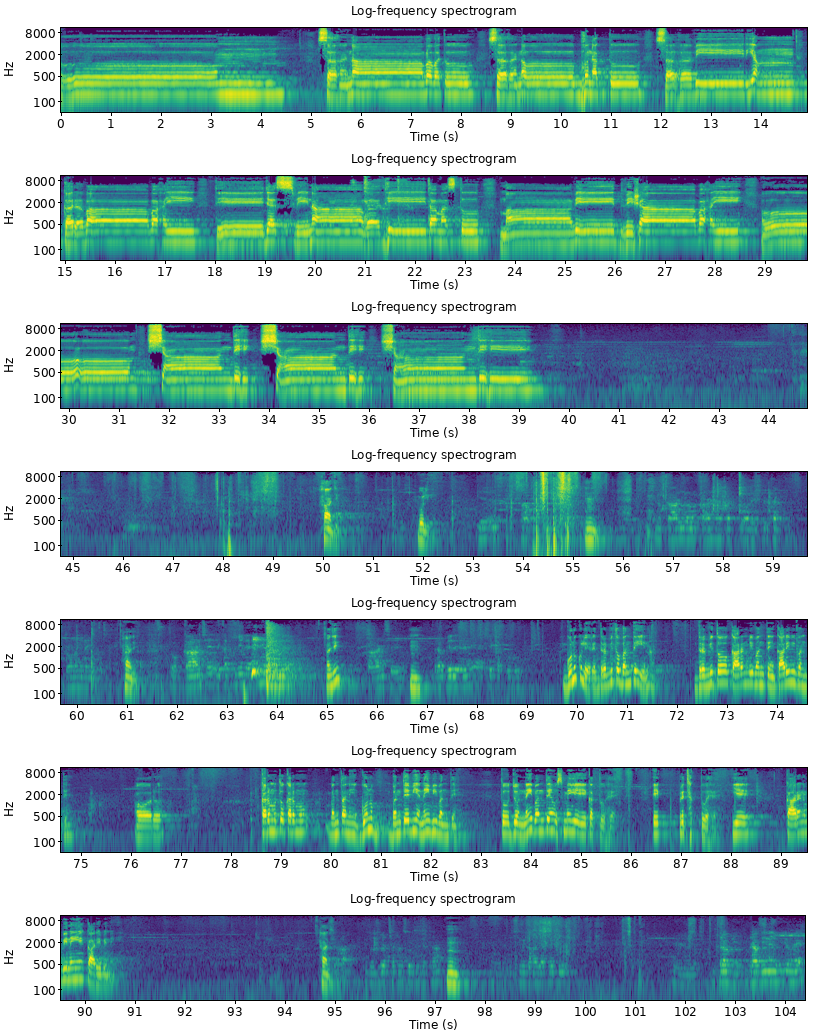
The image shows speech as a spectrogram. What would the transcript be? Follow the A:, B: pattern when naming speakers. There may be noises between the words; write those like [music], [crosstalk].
A: ॐ सहनावतु सहनौ भुनक्तु सह वीर्यं करवावहै तेजस्विनावधीतमस्तु मा विद्विषावहै। ॐ शांति शान्तिः शान्तिः। हाँ जी बोलिए। हम्म
B: इसमें कार्य और कारण एकत्व और पृथक दोनों ही नहीं होते
A: हाँ जी।
B: तो कारण से एकत्व भी ले रहे हैं? हैं।
A: जी।
B: कारण से
A: हम्म।
B: द्रव्य ले रहे हैं एकत्व
A: गुण को ले रहे द्रव्य तो बनते ही है ना। द्रव्य तो कारण भी बनते हैं कार्य भी बनते हैं। और कर्म तो कर्म बनता नहीं गुण बनते भी है नहीं भी बनते हैं। तो जो नहीं बनते हैं उसमें ये एकत्व है एक पृथकत्व है। ये कारण भी नहीं है कार्य भी नहीं हाँ जी।
B: दूसरा छठा सूत्र में था इसमें कहा जाता है कि द्रव्य द्रव्य में भी जो है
